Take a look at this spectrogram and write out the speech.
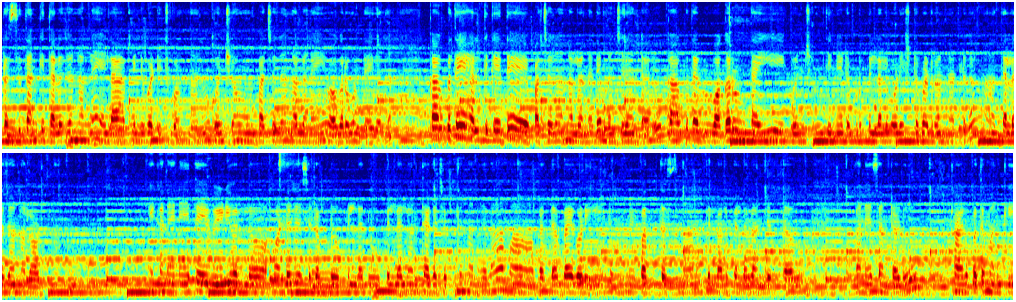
ప్రస్తుతానికి తెల్లజొన్నలనే ఇలా పిండి పట్టించుకుంటున్నాను. కొంచెం పచ్చజొన్నలు అనేవి ఒగరుగా ఉంటాయి కదా. కాకపోతే హెల్త్కి అయితే పచ్చజొన్నలు అనేది మంచిది అంటారు కాకపోతే అవి వగరు ఉంటాయి కొంచెం తినేటప్పుడు పిల్లలు కూడా ఇష్టపడరు అన్నట్టుగా తెల్లజొన్నలు వాడుతున్నాను. ఇక నేనైతే వీడియోల్లో వంట చేసేటప్పుడు పిల్లలు పిల్లలు అంటే అక్కడ చెప్తున్నాను కదా. మా పెద్ద అబ్బాయి కూడా ఏంటి పెద్ద స్నానం పిల్లలు పిల్లలు అని చెప్తావు అనేసి అంటాడు. కాకపోతే మనకి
